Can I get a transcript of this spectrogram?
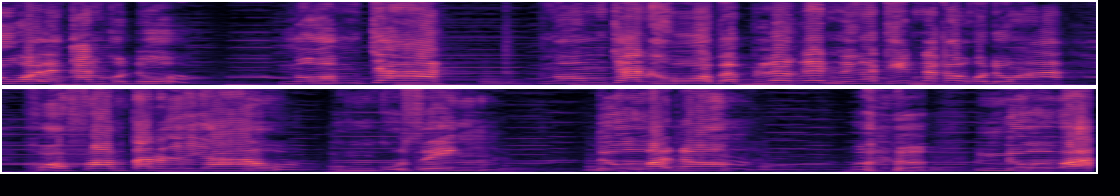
ดูเอาแล้วกันคนดู งอมจัดงอมจัดขอแบบเลิกเล่นหนึ่งอาทิตย์นะครับคนดูฮะ ขอฟาร์มตาร์ยาวๆอืมกูเซ็งดูว่ะน้อง ดูว่ะ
